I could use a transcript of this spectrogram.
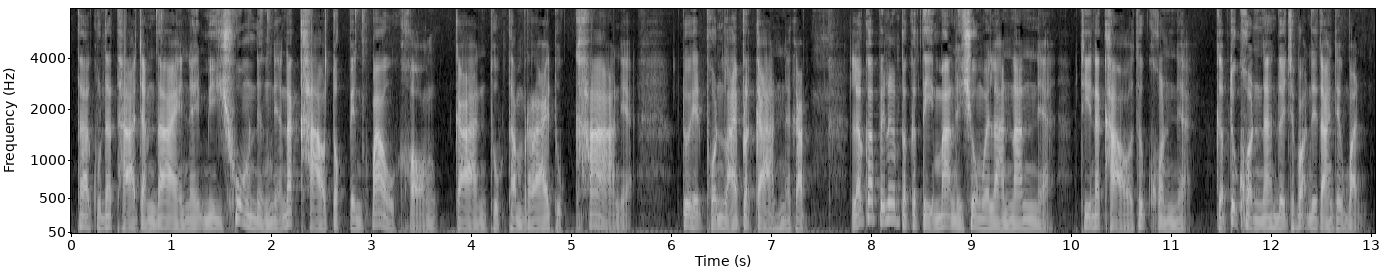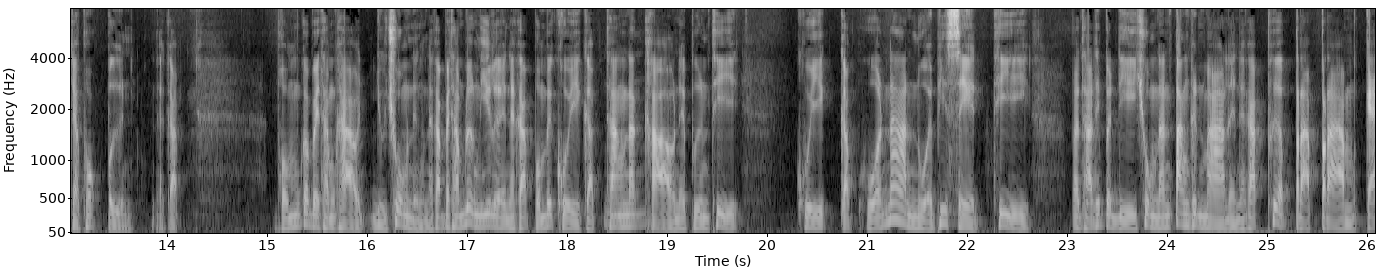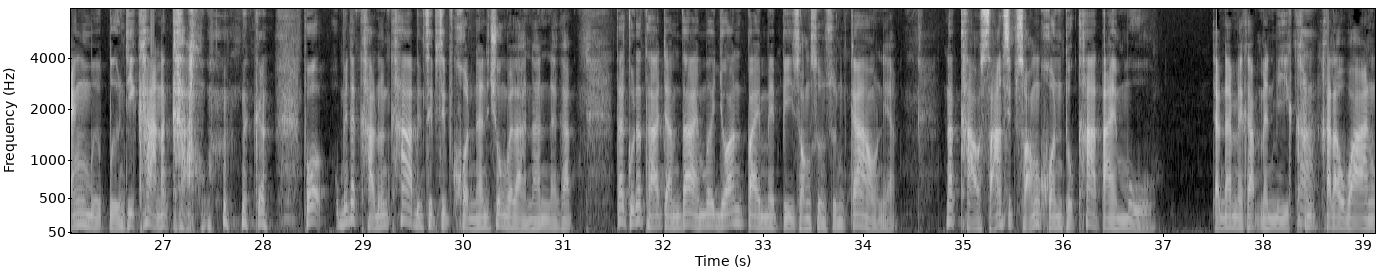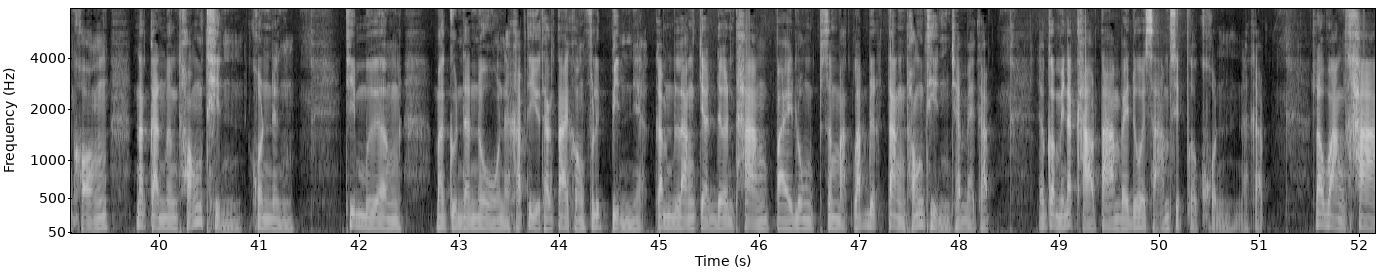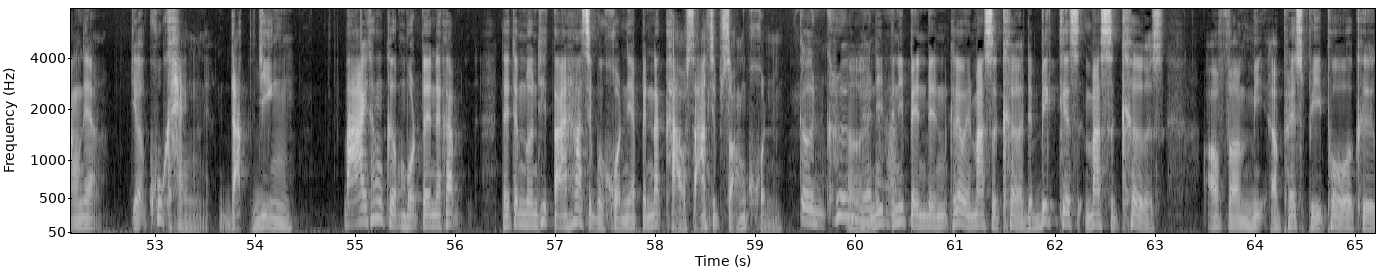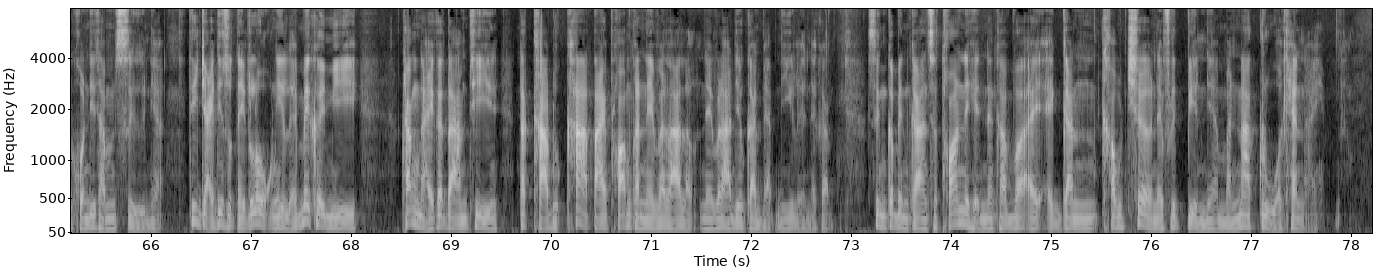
ถ้าคุณนัฐาจำได้ในมีช่วงหนึ่งเนี่ยนักข่าวตกเป็นเป้าของการถูกทำร้ายถูกฆ่าเนี่ยด้วยเหตุผลหลายประการนะครับแล้วก็เป็นเรื่องปกติมากในช่วงเวลานั้นเนี่ยที่นักข่าวทุกคนเนี่ยเกือบทุกคนนะโดยเฉพาะในต่างจังหวัดจะพกปืนนะครับ ผมก็ไปทำข่าวอยู่ช่วงหนึ่งนะครับ ไปทำเรื่องนี้เลยนะครับ ผมไปคุยกับทั้งนักข่าวในพื้นที่คุยกับหัวหน้าหน่วยพิเศษที่ประธานธิบดีช่วงนั้นตั้งขึ้นมาเลยนะครับ เพื่อปราบปรามแก๊งมือปืนที่ฆ่านักข่าวนะครับเพราะมีนักข่าวโดนฆ่าเป็น 10บสคนนะในช่วงเวลานั้นนะครับถ้าคุณนัฐาจำได้เมื่อย้อนไปในปี 2009 เนี่ยนักข่าว 32 คนถูกฆ่าตายหมู่จำได้ไหมครับ มันมีคาราวานของนักการเมืองท้องถิ่นคนหนึ่ง ที่เมืองมากุนดาโนนะครับที่อยู่ทางใต้ของฟิลิปปินส์เนี่ยกำลังจะเดินทางไปลงสมัครรับเลือกตั้งท้องถิ่นใช่ไหมครับแล้วก็มีนักข่าวตามไปด้วย 30 กว่าคนนะครับระหว่างทางเนี่ยเจอคู่แข่งเนี่ยดักยิง ตายทั้งเกือบหมดเลยนะครับในจำนวนที่ตาย 50 กว่าคนเนี่ยเป็นนักข่าว 32 คน เกินครึ่งเออเลยนี่นะคะนี่เป็นเป็นเขาเรียกว่า massacre the biggest massacres of uh, me- uh, press people ก็คือคนที่ทำสื่อเนี่ยที่ใหญ่ที่สุดในโลกนี้เลย ไม่เคยมี ครั้งไหนก็ตามที่นักข่าวถูกฆ่าตายพร้อมกันในเวลาในเวลาเดียวกันแบบนี้เลยนะครับ ซึ่งก็เป็นการสะท้อนให้เห็นนะครับว่าไอ้ไอ้ gun culture ในฟิลิปปินส์เนี่ยมันน่ากลัวแค่ไหน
